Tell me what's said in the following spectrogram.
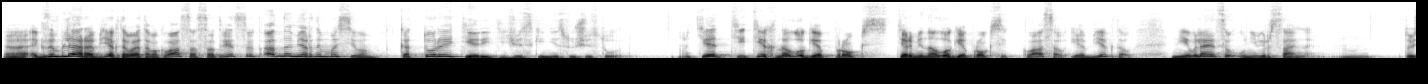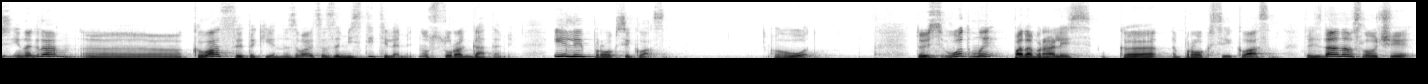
Э, экземпляры объектов этого класса соответствуют одномерным массивам, которые теоретически не существуют. Те, те, технология прокси, терминология прокси классов и объектов не является универсальной. То есть иногда э, классы такие называются заместителями, ну, суррогатами, или прокси-классами. Вот. То есть вот мы подобрались к прокси-классам. То есть в данном случае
